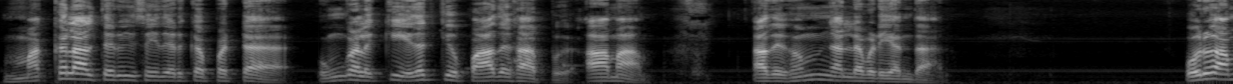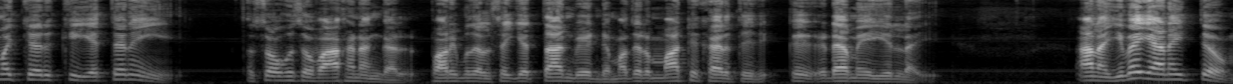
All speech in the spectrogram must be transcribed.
மக்களால் தெரிவு செய்து எடுக்கப்பட்ட உங்களுக்கு எதற்கு பாதுகாப்பு? ஆமாம் அதுவும் நல்ல விடயம்தான் ஒரு அமைச்சருக்கு எத்தனை சொகுசு வாகனங்கள் பறிமுதல் செய்யத்தான் வேண்டும். அதிலும் மாற்று கருத்திற்கு இடமே இல்லை. ஆனால் இவை அனைத்தும்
